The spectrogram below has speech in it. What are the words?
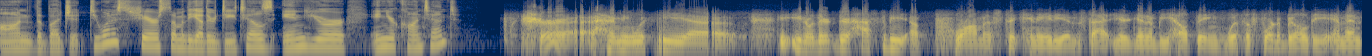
on the budget. Do you want to share some of the other details in your in your content? Sure. I mean, with the uh, you know, there there has to be a promise to Canadians that you're going to be helping with affordability, and then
